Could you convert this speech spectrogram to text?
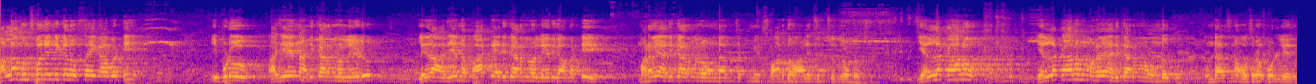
మళ్ళా మున్సిపల్ ఎన్నికలు వస్తాయి కాబట్టి ఇప్పుడు అజయన్న అధికారంలో లేడు లేదా అజయన్న పార్టీ అధికారంలో లేదు కాబట్టి మనమే అధికారంలో ఉండాలని చెప్పి మీరు స్వార్థం ఆలోచించు చూడవచ్చు ఎల్లకాలం ఎల్లకాలం మనమే అధికారంలో ఉండొద్దు. ఉండాల్సిన అవసరం కూడా లేదు.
